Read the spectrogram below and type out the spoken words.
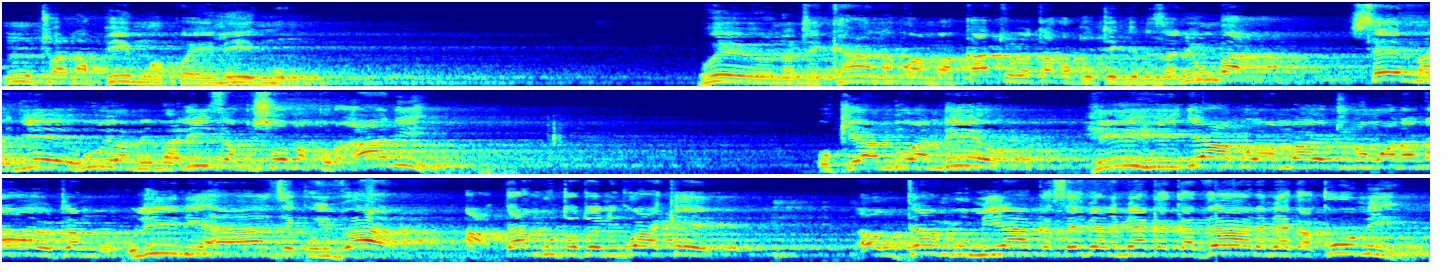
mtu anapimwa kwa elimu wewe unatekana kwamba wakati unataka kutengeneza nyumba sema je huyu amemaliza kusoma Qur'ani? Ukiambiwa ndiyo hii hijabu ambayo tunamwona nayo tangu lini aanze kuivaa? Ah, tangu utotoni kwake. Au tangu miaka sasa hivi ana miaka kadhaa na miaka kumi.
